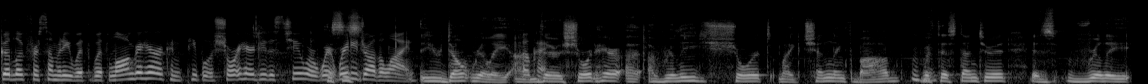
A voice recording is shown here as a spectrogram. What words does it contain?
good look for somebody with, with longer hair, or can people with short hair do this too, or where, This where do you draw the line? You don't really. Um, Okay. There's short hair, a, a really short, like chin length bob Mm-hmm. with this done to it is really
